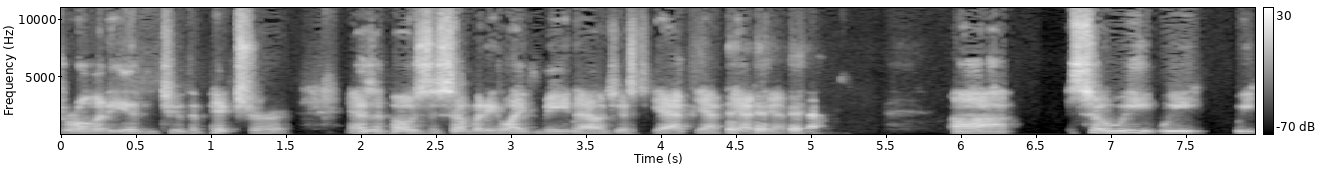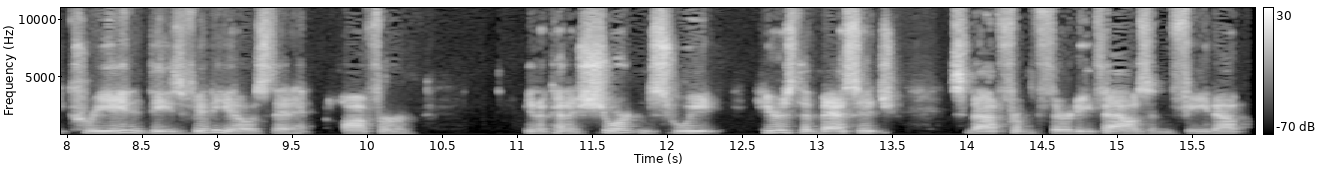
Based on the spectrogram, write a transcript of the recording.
drawn into the picture as opposed to somebody like me now just yap yap yap yap. yap. Uh, so we we we created these videos that offer you know kind of short and sweet here's the message it's not from 30,000 feet up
